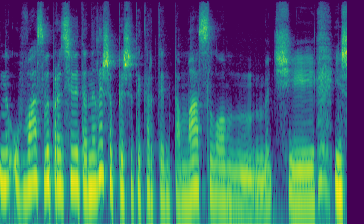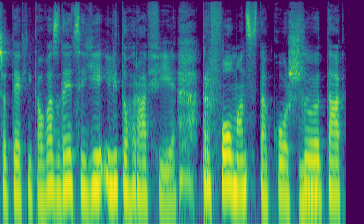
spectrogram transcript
ну, у вас ви працюєте не лише пишете картин там маслом чи інша техніка. У вас, здається, є і літографії, перформанс також. Mm-hmm. так.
